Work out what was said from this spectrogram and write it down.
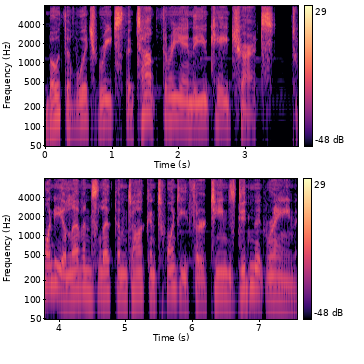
both of which reached the top three in the UK charts, 2011's Let Them Talk and 2013's Didn't It Rain.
